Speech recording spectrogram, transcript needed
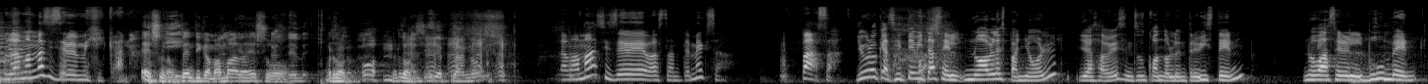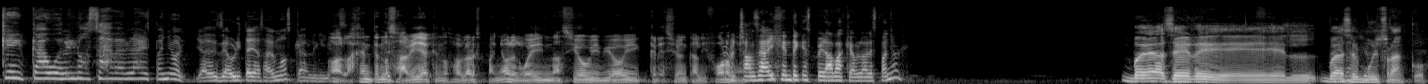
Pues la mamá sí se ve mexicana. Es una auténtica mamada eso. Perdón, perdón. La mamá sí se ve bastante mexa. Pasa. Yo creo que así te evitas el no habla español, ya sabes. Entonces, cuando lo entrevisten, no va a ser el boom en Kate Cowell no sabe hablar español. Ya desde ahorita ya sabemos que habla inglés. No, la gente no sabía que no sabía hablar español. El güey nació, vivió y creció en Pero California. chance hay gente que esperaba que hablara español. Voy a ser, eh, el- voy a ser muy franco.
